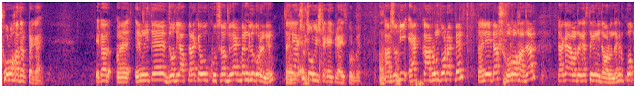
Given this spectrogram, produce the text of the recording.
ষোলো হাজার টাকায়। এটার এমনিতে যদি আপনারা কেউ খুচরা দু এক বান্ডিল করে নেন তাহলে একশো চল্লিশ টাকায় প্রাইস পড়বে। আর আচ্ছা। যদি এক কার্টুন প্রোডাক্ট নেন তাহলে এটা ষোলো হাজার টাকায় আমাদের কাছ থেকে নিতে পারবেন। দেখেন কত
